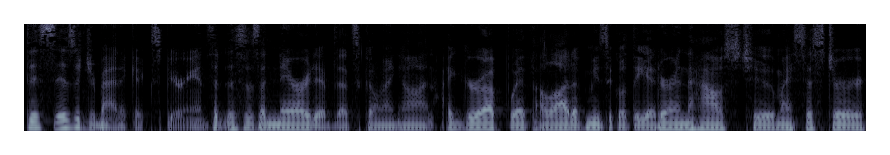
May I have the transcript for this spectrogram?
this is a dramatic experience, that this is a narrative that's going on. I grew up with a lot of musical theater in the house too. My sister,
